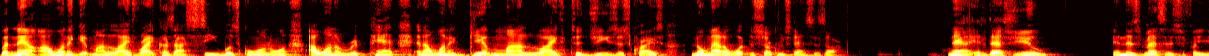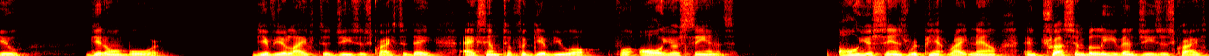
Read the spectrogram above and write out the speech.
But now I want to get my life right because I see what's going on. I want to repent and I want to give my life to Jesus Christ no matter what the circumstances are. Now, if that's you and this message for you, get on board. Give your life to Jesus Christ today. Ask Him to forgive you for all your sins. All your sins, repent right now and trust and believe in Jesus Christ,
